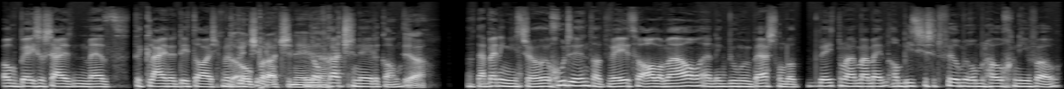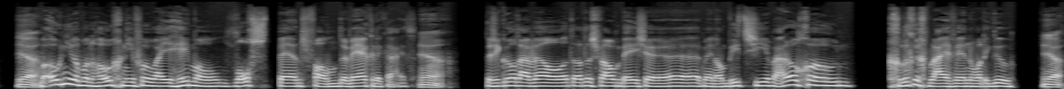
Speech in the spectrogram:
ook bezig zijn met de kleine details. Met de operationele. de operationele kant. Ja, Daar ben ik niet zo heel goed in. Dat weten we allemaal. En ik doe mijn best om dat te weten. Maar, mijn ambitie zit veel meer op een hoger niveau. ja, Maar ook niet op een hoger niveau waar je helemaal los bent van de werkelijkheid. ja, Dus ik wil daar wel, dat is wel een beetje eh, mijn ambitie. Maar ook gewoon gelukkig blijven in wat ik doe. ja,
